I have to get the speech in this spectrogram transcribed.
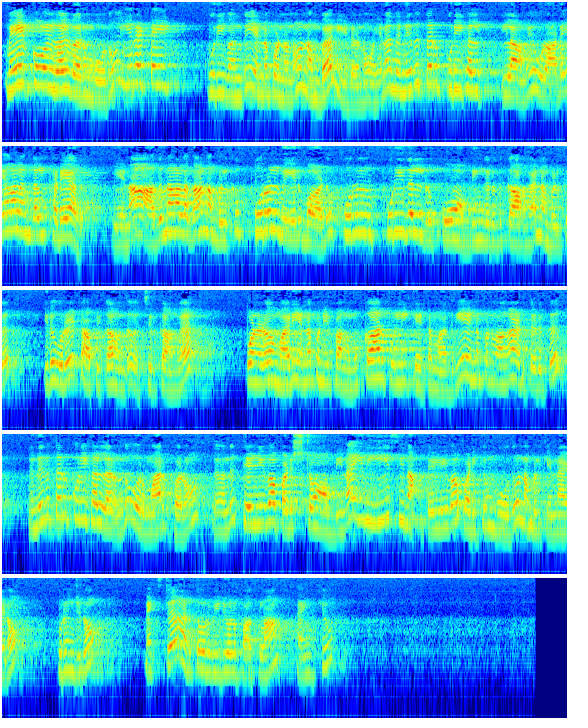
மேற்கோள்கள் வரும்போதும் இரட்டை குறி வந்து என்ன பண்ணணும்? நம்ம இடணும். ஏன்னா இந்த நிறுத்தற் குறிகள் எல்லாமே ஒரு அடையாளங்கள் கிடையாது. ஏன்னா அதனால தான் நம்மளுக்கு பொருள் வேறுபாடு பொருள் புரிதல் இருக்கும் அப்படிங்கிறதுக்காக நம்மளுக்கு இது ஒரு டாப்பிக்காக வந்து வச்சுருக்காங்க. போன தடவை மாதிரி என்ன பண்ணியிருப்பாங்க முக்கார் புள்ளி கேட்ட மாதிரியே என்ன பண்ணுவாங்க? அடுத்தடுத்து இந்த நிறுத்தற் இருந்து ஒரு மார்க் வரும். இதை வந்து தெளிவாக படிச்சிட்டோம் அப்படின்னா இது ஈஸி தான். தெளிவாக படிக்கும் போதும் நம்மளுக்கு என்ன ஆகிடும் புரிஞ்சிடும். நெக்ஸ்ட்டு அடுத்த ஒரு வீடியோவில் பார்க்கலாம். தேங்க்யூ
